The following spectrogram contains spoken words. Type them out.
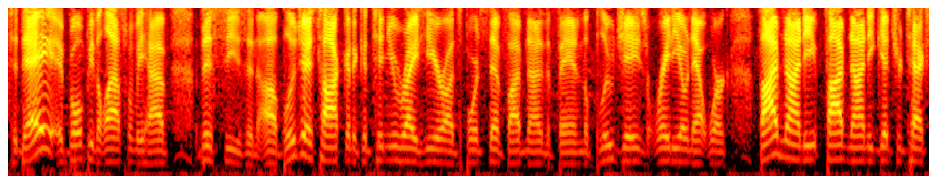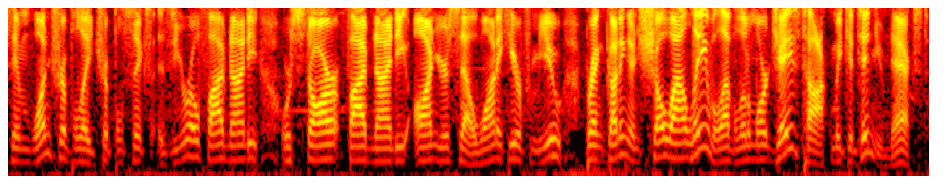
today. It won't be the last one we have this season. Uh, Blue Jays talk going to continue right here on Sportsnet 590 The Fan, the Blue Jays Radio Network, 590 590. Get your text in 1 0590 or star 590 on your cell. Want to hear from you, Brent Gunning and Show Ali. We'll have a little more Jays talk when we continue next.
